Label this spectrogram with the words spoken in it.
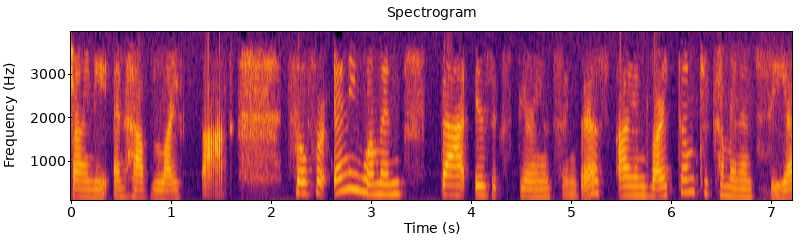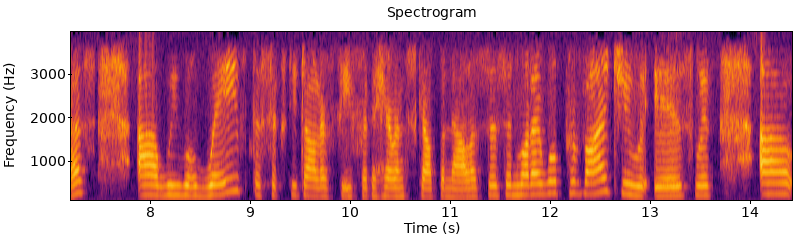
shiny, and have life back. So for any woman that is experiencing this, I invite them to come in and see us. Uh, we will waive the $60 fee for the hair and scalp analysis, and what I will provide you is with uh,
